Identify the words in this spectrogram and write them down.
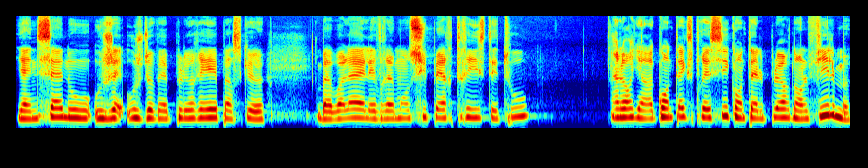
il y a une scène où, où, je devais pleurer parce que ben voilà, elle est vraiment super triste et tout. Alors, il y a un contexte précis quand elle pleure dans le film,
